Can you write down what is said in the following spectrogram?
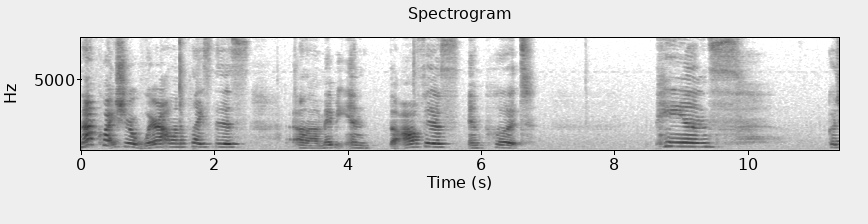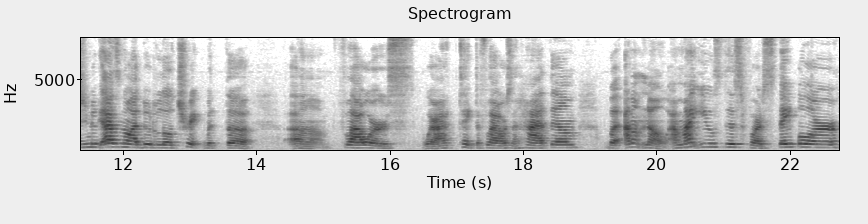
not quite sure where I want to place this. Uh, maybe in the office and put pins because you guys know I do the little trick with the um, flowers where I take the flowers and hide them. But I don't know. I might use this for a stapler,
